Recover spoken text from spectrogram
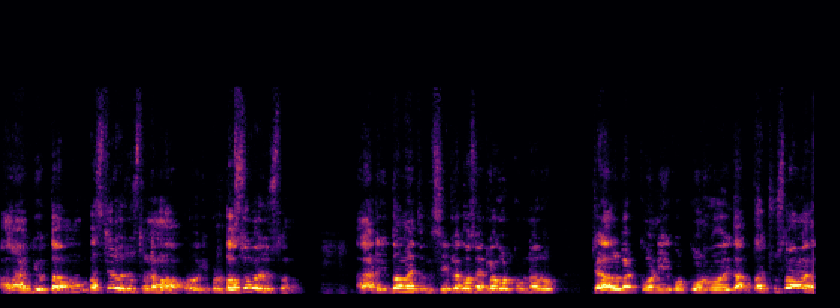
అలాంటి యుద్ధం బస్సులో చూస్తుండే మనం అప్పుడు. ఇప్పుడు బస్సులో చూస్తున్నాం. అలాంటి యుద్ధం అవుతుంది. సీట్ల కోసం ఎట్లా కొట్టుకుంటున్నారు? జనాలు పట్టుకొని రోజు ఇదంతా చూస్తా ఉన్నారు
